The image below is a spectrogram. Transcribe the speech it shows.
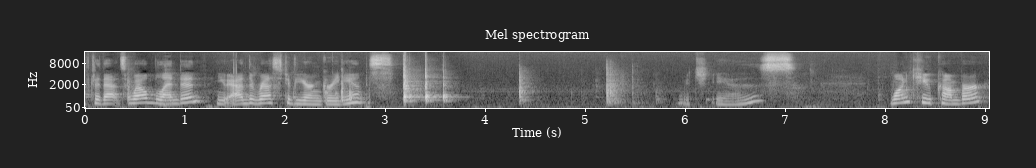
After that's well blended, you add the rest of your ingredients, which is one cucumber,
